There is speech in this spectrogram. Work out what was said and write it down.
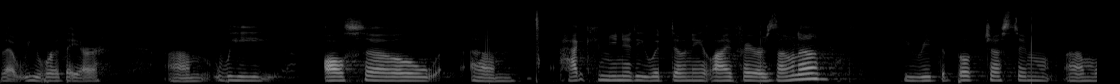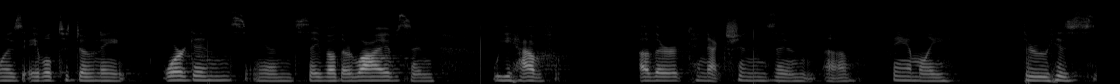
that we were there. Um, we also um, had community with Donate Life Arizona. If you read the book, Justin um, was able to donate organs and save other lives, and we have other connections and uh, family through his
